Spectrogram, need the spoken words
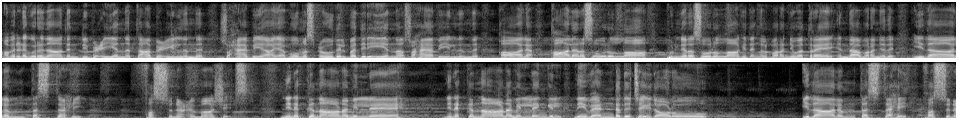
അവരുടെ ഗുരുനാഥൻ ഡിബി എന്ന താബിഴിയിൽ നിന്ന് സുഹാബിയായ അബൂ മസ്ഊദുൽ ബദരി എന്ന സുഹാബിയിൽ നിന്ന് കാല കാല റസൂലുല്ലാ പുണ്യ റസൂലുള്ളാഹി തങ്ങൾ പറഞ്ഞു അത്രേ എന്താ പറഞ്ഞത്? ഇതാലം തസ്തഹി. നിനക്ക് നാണമില്ലേ? നിനക്ക് നാണമില്ലെങ്കിൽ നീ വേണ്ടത് ചെയ്തോളൂ. ഇതാലം തസ്തഹി ഫസ്ന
